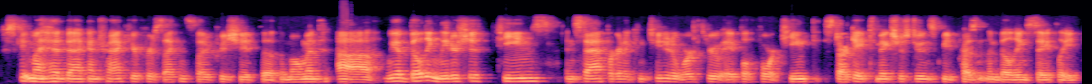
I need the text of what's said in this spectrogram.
Just get my head back on track here for a second, so I appreciate the, the moment. Uh, we have building leadership teams and staff are going to continue to work through April 14th start date to make sure students can be present in the building safely.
